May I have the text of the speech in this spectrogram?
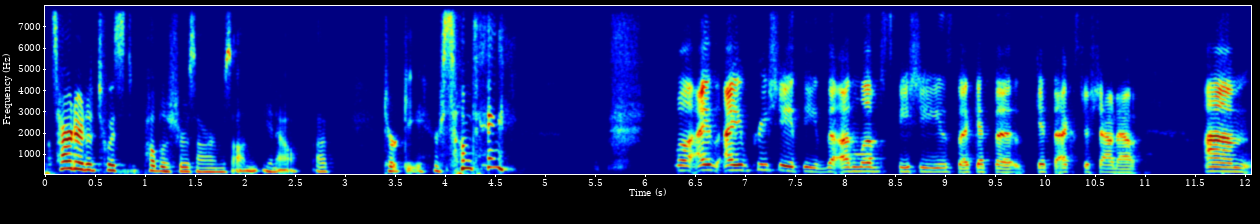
it's harder to twist publishers' arms on, you know, a turkey or something. Well, I, I appreciate the the unloved species that get the get the extra shout out. Um,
